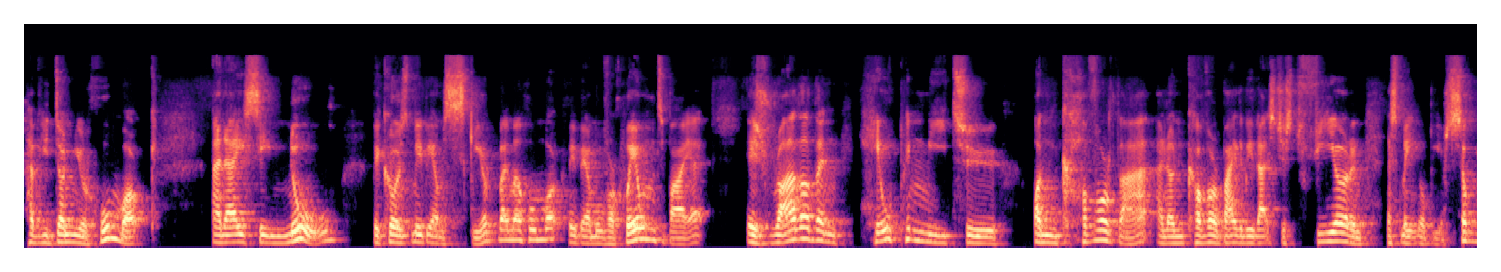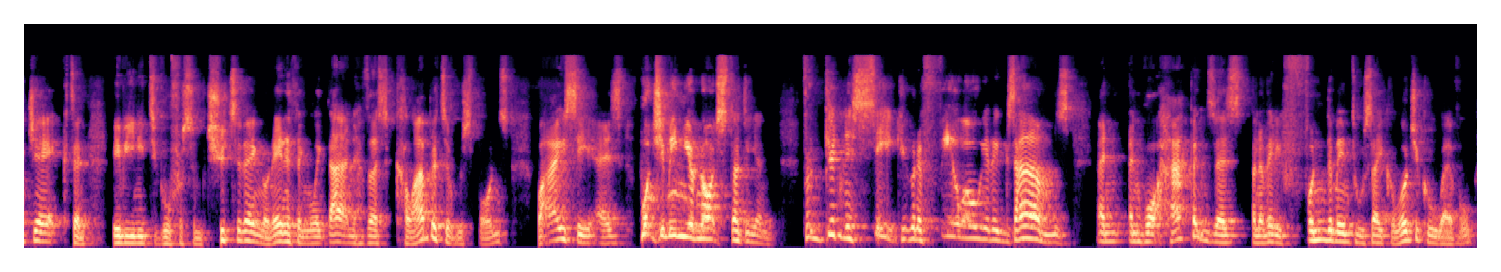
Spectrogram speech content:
Have you done your homework? And I say no, because maybe I'm scared by my homework, maybe I'm overwhelmed by it, is rather than helping me to uncover that and uncover, by the way, that's just fear and this might not be your subject. And maybe you need to go for some tutoring or anything like that and have this collaborative response. What I say is, what do you mean you're not studying? For goodness sake, you're going to fail all your exams. And, and what happens is, on a very fundamental psychological level,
